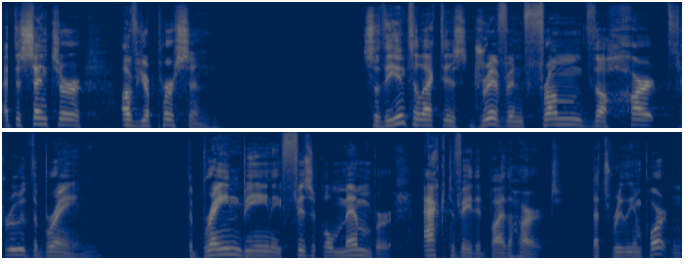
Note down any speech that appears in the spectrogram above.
at the center of your person. So the intellect is driven from the heart through the brain, the brain being a physical member activated by the heart. That's really important.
